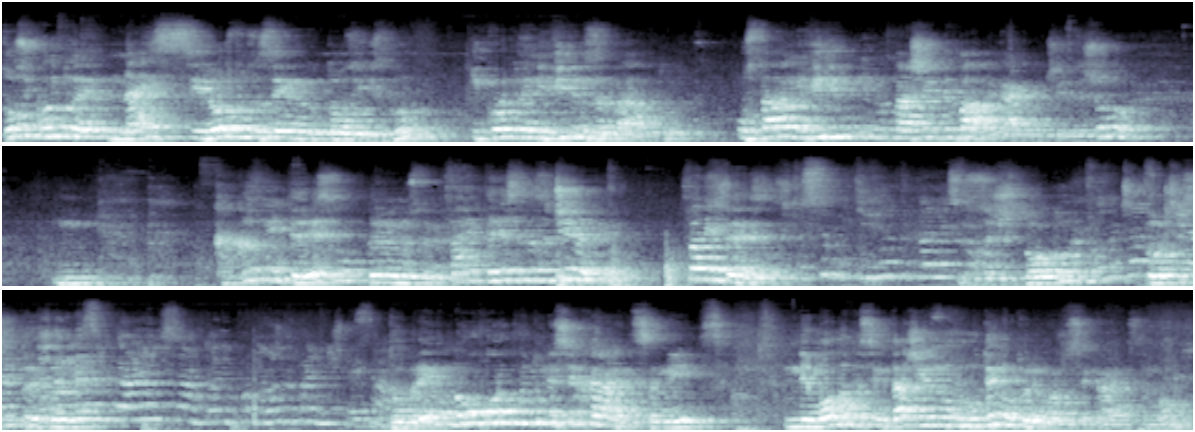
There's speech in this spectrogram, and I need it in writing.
този, който е най-сериозно засегнат от този избор и който е невидим за правото, остава невидим и в нашия дебат, така като че. Защото м, какъв е интерес от бременността? Това е интересът на зачинането. Това е интересът. Защо се мотивира така лесно? Защото той ще се превърне- не се храни сам, той не може да Добре, много хора, които не се хранят сами, не могат да се, даже и новороденото не може да се храни само.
